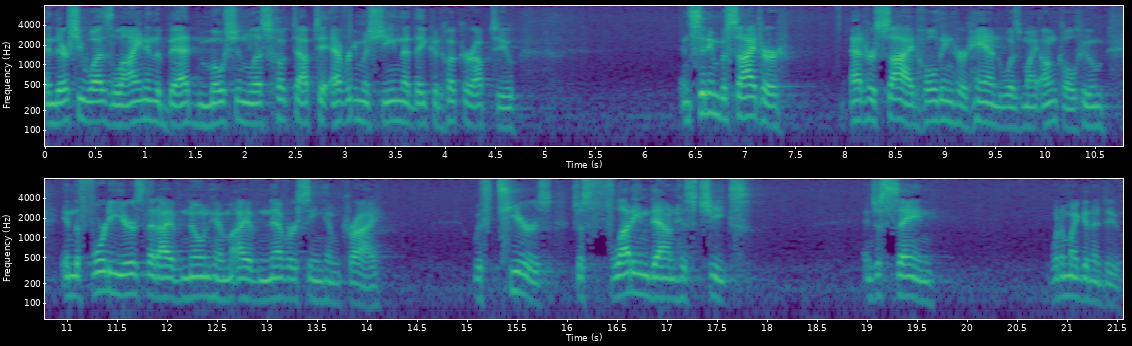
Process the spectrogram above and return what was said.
and there she was, lying in the bed, motionless, hooked up to every machine that they could hook her up to. And sitting beside her, at her side, holding her hand, was my uncle, whom, in the 40 years that I have known him, I have never seen him cry with tears just flooding down his cheeks and just saying, What am I going to do?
